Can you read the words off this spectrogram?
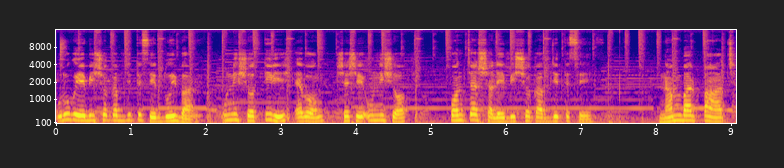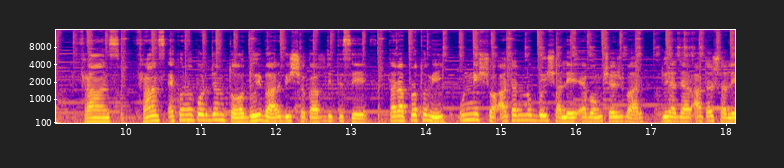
উরুগুয়ে বিশ্বকাপ জিতেছে দুইবার। উনিশশো এবং শেষে উনিশশো পঞ্চাশ সালে বিশ্বকাপ জিতেছে। নাম্বার পাঁচ, ফ্রান্স। ফ্রান্স এখনও পর্যন্ত দুইবার বিশ্বকাপ জিতেছে। তারা প্রথমেই উনিশশো আটানব্বই সালে এবং শেষবার দু হাজার আঠারো সালে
